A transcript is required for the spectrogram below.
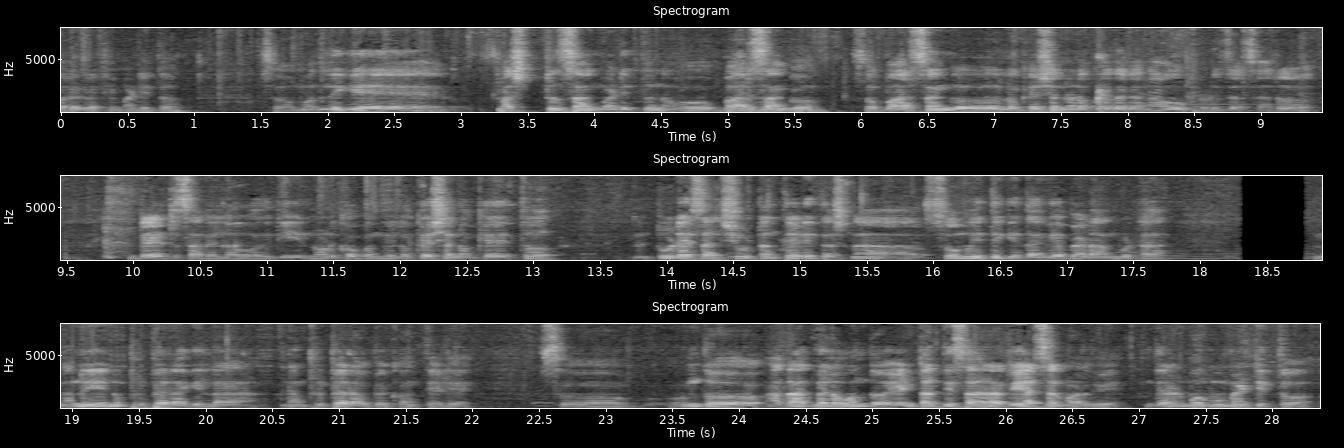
ಕೊರಿಯೋಗ್ರಫಿ ಮಾಡಿದ್ದು. ಸೊ ಮೊದಲಿಗೆ ಫಸ್ಟ್ ಸಾಂಗ್ ಮಾಡಿದ್ದು ನಾವು bar song so bar song location ನೋಡೋಕೆ ಹೋದಾಗ ನಾವು ಪ್ರೊಡ್ಯೂಸರ್ ಸಾರು ಡೈರೆಕ್ಟರ್ ಸರ್ ಎಲ್ಲ ಹೋಗಿ ನೋಡ್ಕೊ ಬಂದ್ವಿ. ಲೊಕೇಶನ್ ಓಕೆ ಇತ್ತು ಟೂ ಡೇಸಲ್ಲಿ ಶೂಟ್ ಅಂತ ಹೇಳಿದ ತಕ್ಷಣ ಸೋಮು ಇದ್ದಕ್ಕಿದ್ದಂಗೆ ಬೇಡ ಅಂದ್ಬಿಟ್ಟ. ನಾನು ಏನು ಪ್ರಿಪೇರ್ ಆಗಿಲ್ಲ, ನಾನು ಪ್ರಿಪೇರ್ ಆಗಬೇಕು ಅಂತೇಳಿ ಸೊ ಒಂದು ಅದಾದ್ಮೇಲೆ ಒಂದು ಎಂಟತ್ತು ದಿವಸ ರಿಹರ್ಸಲ್ ಮಾಡಿದ್ವಿ. ಒಂದು ಎರಡು ಮೂರು ಮೂಮೆಂಟ್ ಇತ್ತು.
